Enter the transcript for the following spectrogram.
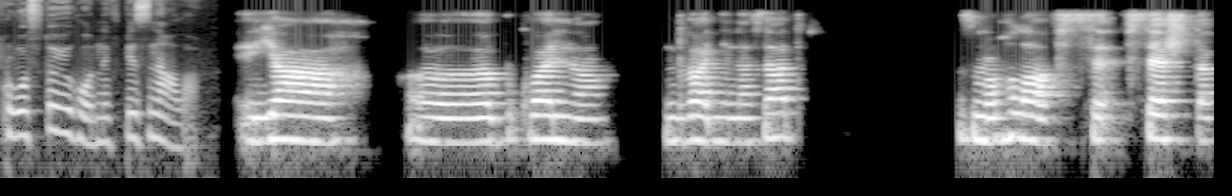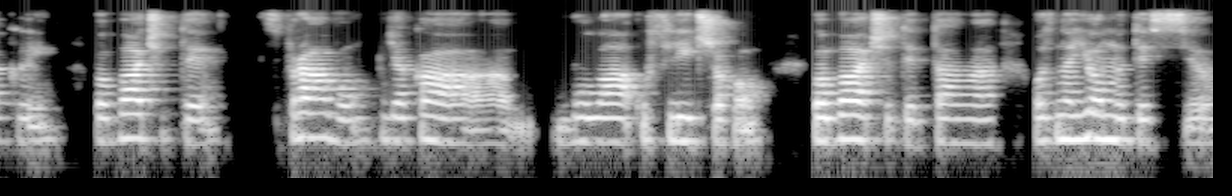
просто його не впізнала. Я буквально два дні назад змогла все, все ж таки побачити справу, яка була у слідчого, побачити та ознайомитись е,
